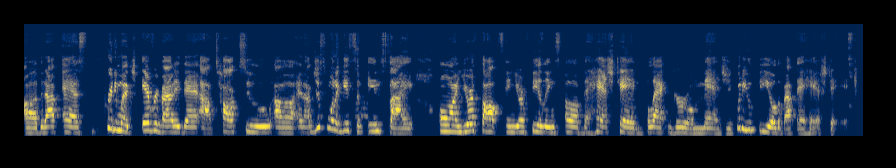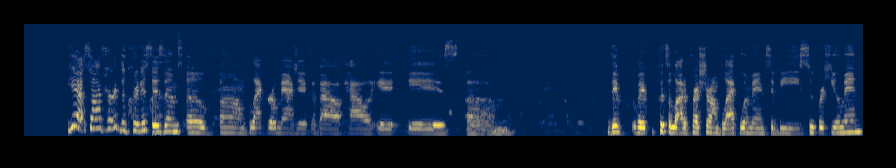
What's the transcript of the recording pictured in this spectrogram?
uh, that I've asked pretty much everybody that I've talked to, uh, and I just want to get some insight on your thoughts and your feelings of the hashtag Black Girl Magic. What do you feel about that hashtag? Yeah, so I've heard the criticisms of um, Black Girl Magic about how it is um, that it puts a lot of pressure on Black women to be superhuman.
